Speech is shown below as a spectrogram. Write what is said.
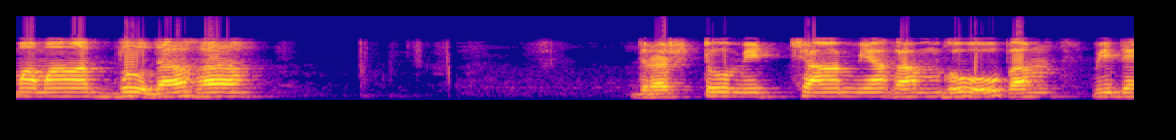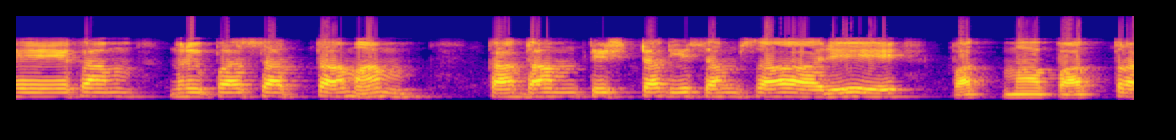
ममाद्भुतः। द्रष्टुमिच्छाम्यहं भूपं विदेहं नृपसत्तमं कथं तिष्ठति संसारे पद्मपत्रमिवाम्भसि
